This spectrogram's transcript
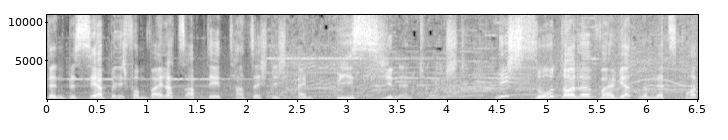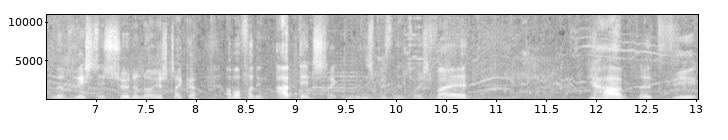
Denn bisher bin ich vom Weihnachtsupdate tatsächlich ein bisschen enttäuscht. Nicht so dolle, weil wir hatten im letzten Part eine richtig schöne neue Strecke. Aber von den Update-Strecken bin ich ein bisschen enttäuscht, weil... Ja, äh, die,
